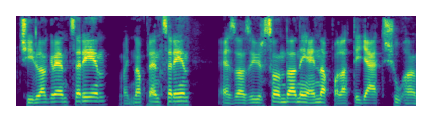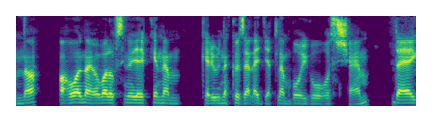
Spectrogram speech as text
csillagrendszerén, vagy naprendszerén ez az űrszonda néhány nap alatt így átsuhanna, ahol nagyon valószínű, hogy egyébként nem kerülne közel egyetlen bolygóhoz sem, de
